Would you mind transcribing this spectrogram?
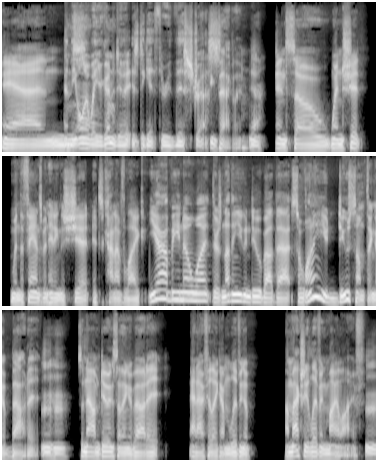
And and the only way you're going to do it is to get through this stress. Exactly. Yeah. And so when shit, when the fan's been hitting the shit, it's kind of like, yeah, but you know what? There's nothing you can do about that. So why don't you do something about it? hmm So now I'm doing something about it, and I feel like I'm living a, I'm actually living my life, Hmm.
